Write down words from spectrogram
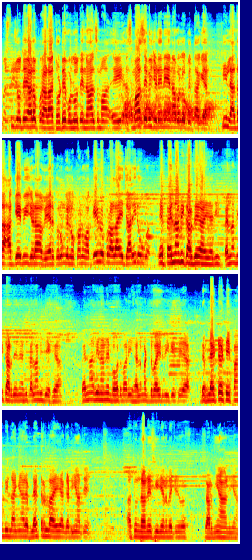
ਅੱਜ ਬਸਤੀ ਜੋਧੇਵਾਲ ਉਪਰਾਲਾ ਤੁਹਾਡੇ ਵੱਲੋਂ ਤੇ ਨਾਲ ਸਮਾ- ਇਹ ਸਮਾਜ ਸੇਵੀ ਜਿਹੜੇ ਨੇ ਇਹਨਾਂ ਵੱਲੋਂ ਕੀਤਾ ਗਿਆ। ਕੀ ਲੱਗਦਾ ਅੱਗੇ ਵੀ ਜਿਹੜਾ ਅਵੇਅਰ ਕਰੋਗੇ ਲੋਕਾਂ ਨੂੰ, ਅੱਗੇ ਵੀ ਉਪਰਾਲਾ ਇਹ ਜਾਰੀ ਰਹੂਗਾ? ਇਹ ਪਹਿਲਾਂ ਵੀ ਕਰਦੇ ਆਏ ਆ ਜੀ, ਪਹਿਲਾਂ ਵੀ ਕਰਦੇ ਨੇ, ਅਸੀਂ ਪਹਿਲਾਂ ਵੀ ਦੇਖਿਆ। ਪਹਿਲਾਂ ਵੀ ਇਹਨਾਂ ਨੇ ਬਹੁਤ ਵਾਰੀ ਹੈਲਮਟ ਡਿਵਾਈਡ ਵੀ ਕੀਤੇ ਆ ਰਿਫਲੈਕਟਰ ਟੇਪਾਂ ਵੀ ਲਾਈਆਂ ਰਿਫਲੈਕਟਰ ਲਾਏ ਆ ਗੱਡੀਆਂ ਤੇ। ਆ ਧੁੰਦਾਂ ਦੇ ਸੀਜ਼ਨ ਵਿੱਚ ਜਦੋਂ ਸਰਦੀਆਂ ਆਉਂਦੀਆਂ,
